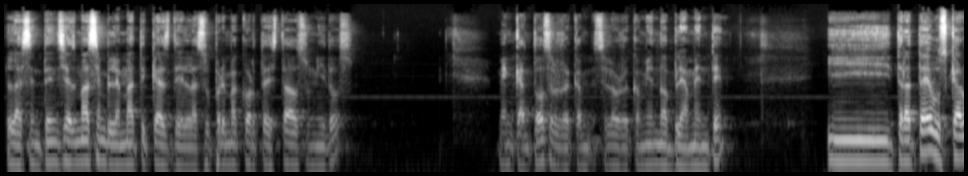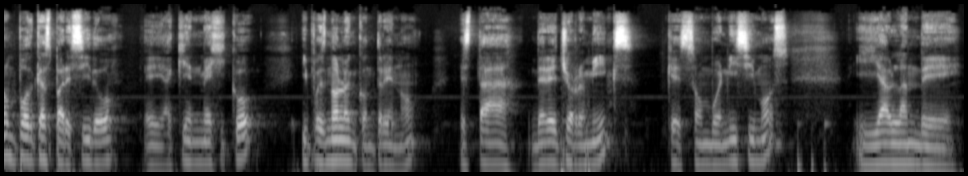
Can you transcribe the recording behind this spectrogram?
las sentencias más emblemáticas de la Suprema Corte de Estados Unidos. Me encantó, se lo, recomiendo ampliamente. Y traté de buscar un podcast parecido eh, aquí en México y pues no lo encontré, ¿no? Está Derecho Remix, que son buenísimos y hablan de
